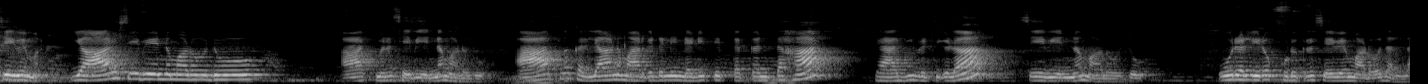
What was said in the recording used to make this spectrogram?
ಸೇವೆ ಮಾಡಿ. ಯಾರ ಸೇವೆಯನ್ನು ಮಾಡುವುದು? ಆತ್ಮನ ಸೇವೆಯನ್ನು ಮಾಡೋದು ಆತ್ಮ ಕಲ್ಯಾಣ ಮಾರ್ಗದಲ್ಲಿ ನಡೀತಿರ್ತಕ್ಕಂತಹ ತ್ಯಾಗಿ ವೃತ್ತಿಗಳ ಸೇವೆಯನ್ನು ಮಾಡೋದು ಊರಲ್ಲಿರೋ ಕುಡುಕರ ಸೇವೆ ಮಾಡೋದಲ್ಲ.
